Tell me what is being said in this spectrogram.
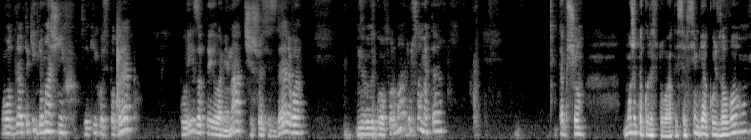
От для таких домашніх якихось потреб порізати ламінат чи щось із дерева невеликого формату, саме те. Так що можете користуватися. Всім дякую за увагу.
